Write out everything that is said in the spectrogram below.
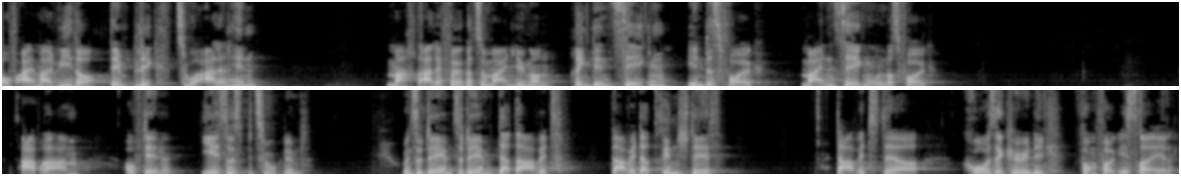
auf einmal wieder den Blick zu allen hin. Macht alle Völker zu meinen Jüngern. Bringt den Segen in das Volk. Meinen Segen und das Volk. Abraham, auf den Jesus Bezug nimmt. Und zudem, zudem der David. David, der drin steht. David, der große König vom Volk Israel,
